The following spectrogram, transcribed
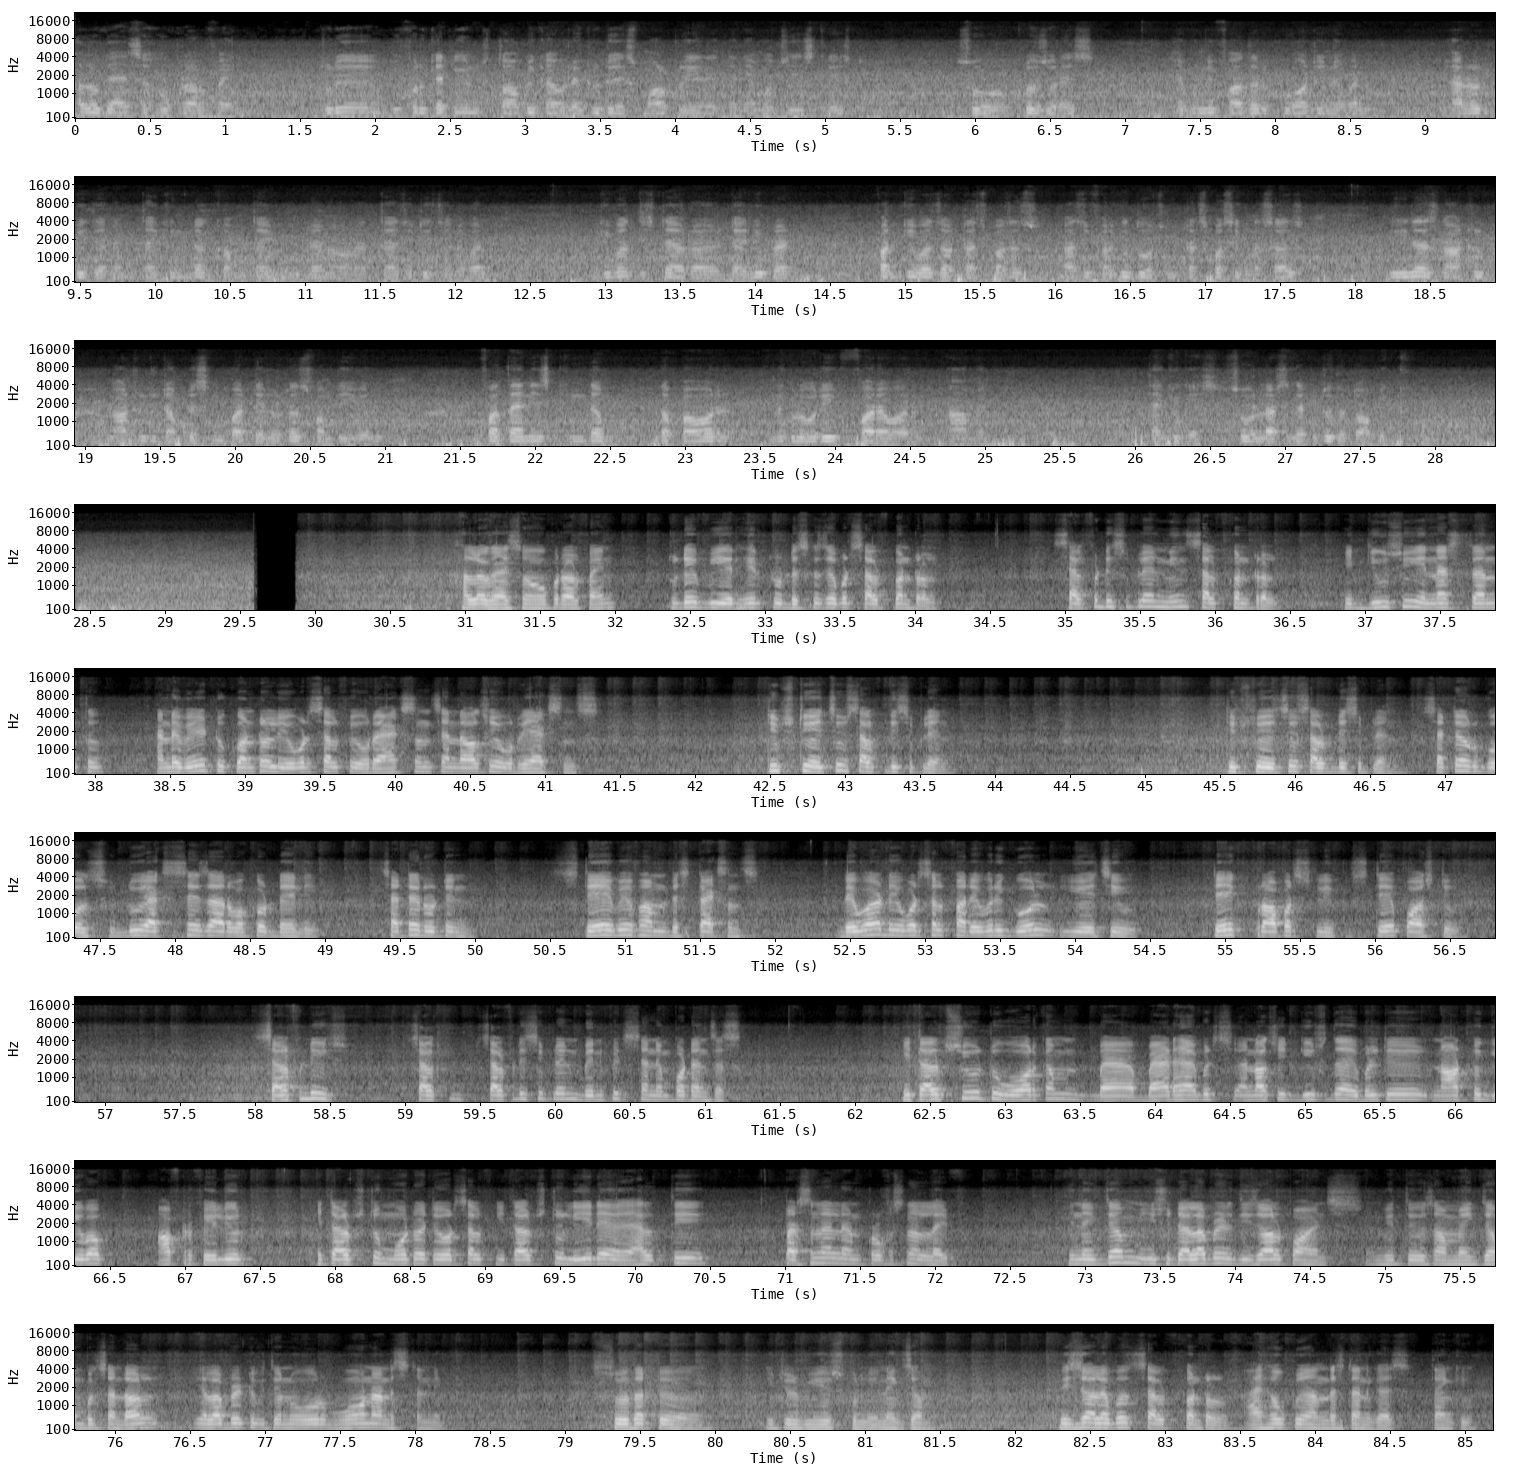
Hello guys, I hope you're all fine. Today, before getting into the topic, I would like to do a small prayer in the name of Jesus Christ. So close your eyes. Heavenly Father who art in heaven, hallowed be thy name. Thy kingdom come, thy will be done on earth as it is in heaven. Give us this day our daily bread. Forgive us our trespasses as we forgive those who trespass against us. Lead us not, not into temptation, but deliver us from the evil. For thine is kingdom, the power, and the glory forever. Amen. Thank you guys. So let's get into the topic. Hello guys, I hope you're all fine. Today we are here to discuss about self-control. Self-discipline means self-control. It gives you inner strength and a way to control yourself, your actions, and also your reactions. Tips to achieve self-discipline. Tips to achieve self-discipline. Set your goals. Do exercise or workout daily. Set a routine. Stay away from distractions. Reward yourself for every goal you achieve. Take proper sleep. Stay positive. Self self self discipline benefits and importances. It helps you to overcome ba- bad habits and also it gives the ability not to give up after failure. It helps to motivate yourself. It helps to lead a healthy personal and professional life. In exam you should elaborate these all points with uh, some examples and all. Elaborate with your own understanding so that uh, it will be useful in exam. This is all about self control i hope you understand guys. Thank you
